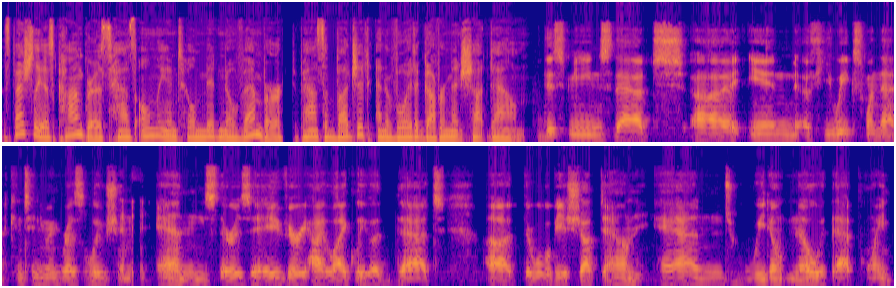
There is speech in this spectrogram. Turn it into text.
especially as Congress has only until mid November to pass a budget and avoid a government shutdown. This means that uh, in a few weeks, when that continuing resolution ends, there is a very high likelihood that uh, there will be a shutdown, and we don't know at that point.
